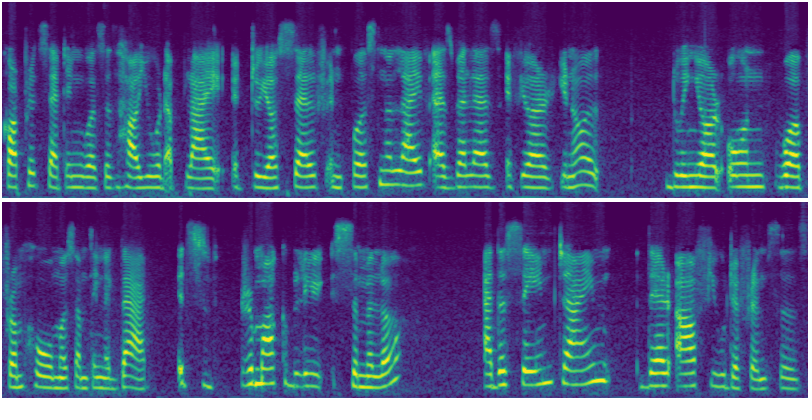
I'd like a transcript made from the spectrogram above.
corporate setting versus how you would apply it to yourself in personal life as well as if you are you know doing your own work from home or something like that it's remarkably similar at the same time there are few differences.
